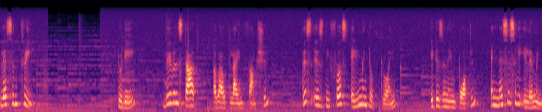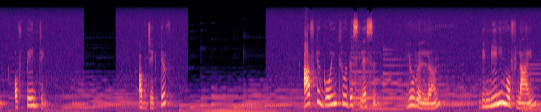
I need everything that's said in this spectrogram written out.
Lesson 3 Today we will start about line function. This is the first element of drawing. It is an important and necessary element of painting. Objective After going through this lesson, you will learn the meaning of line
